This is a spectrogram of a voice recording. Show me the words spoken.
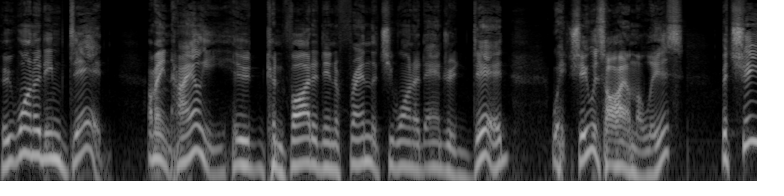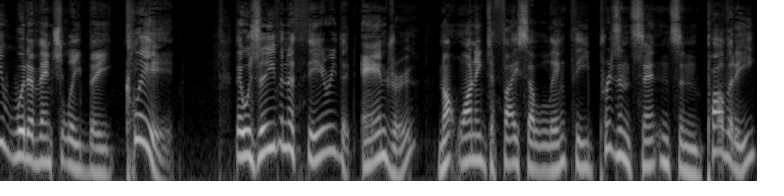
who wanted him dead? I mean, Haley, who'd confided in a friend that she wanted Andrew dead, she was high on the list, but she would eventually be cleared. There was even a theory that Andrew, not wanting to face a lengthy prison sentence and poverty,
